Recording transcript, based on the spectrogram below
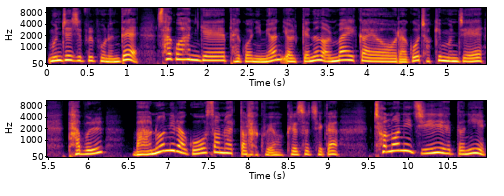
문제집을 보는데 사과 한 개에 100원이면 10개는 얼마일까요? 라고 적힌 문제에 답을 만 원이라고 써놨더라고요. 그래서 제가 천 원이지 했더니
